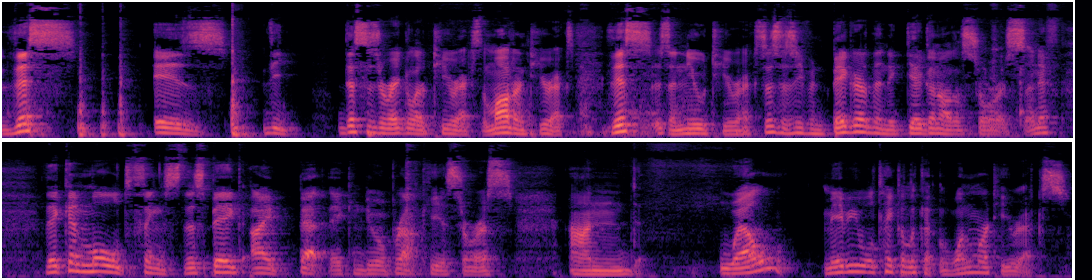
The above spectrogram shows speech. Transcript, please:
This is the this is a regular T-Rex, the modern T-Rex. This is a new T-Rex. This is even bigger than the Giganotosaurus. And if they can mold things this big, I bet they can do a Brachiosaurus. And, well, maybe we'll take a look at one more T-Rex.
